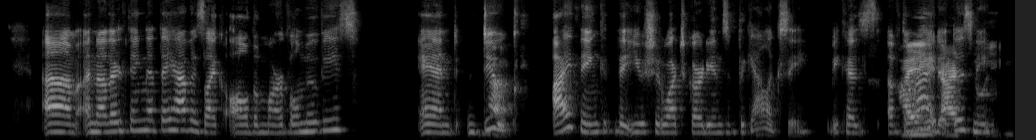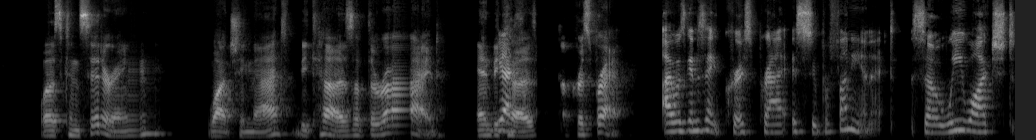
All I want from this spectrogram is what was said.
um another thing that they have is like all the Marvel movies. And Duke, I think that you should watch Guardians of the Galaxy because of the I ride at Disney. was considering watching that because of the ride and Yes. because of Chris Pratt. I was gonna say Chris Pratt is super funny in it. So we watched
